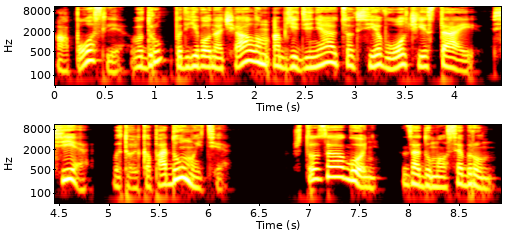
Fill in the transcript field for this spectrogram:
А после вдруг под его началом объединяются все волчьи стаи. Все. Вы только подумайте. «Что за огонь?» – задумался Брун.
